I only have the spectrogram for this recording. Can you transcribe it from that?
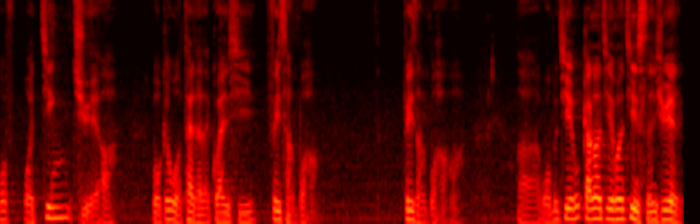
我我惊觉啊。我跟我太太的关系非常不好，非常不好啊！啊，我们结刚刚结婚进神学院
